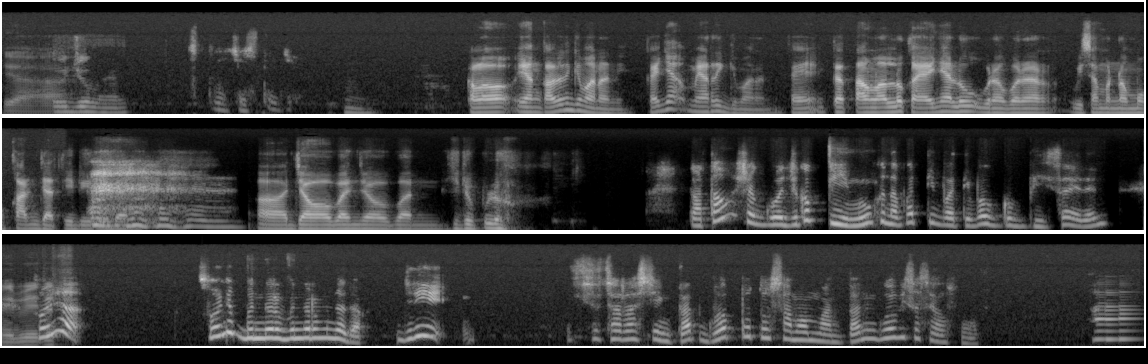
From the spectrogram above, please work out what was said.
Ya Setuju, men. Setuju, setuju. Kalau yang kalian gimana nih? Kayaknya Mary gimana? nih? Kayak tahun lalu kayaknya lu benar-benar bisa menemukan jati diri dan eh, jawaban-jawaban hidup lu. Gak tau sih, gue juga bingung kenapa tiba-tiba gue bisa ya, Dan. Soalnya, soalnya bener-bener mendadak. Jadi, secara singkat, gue putus sama mantan, gue bisa self love. Ah,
